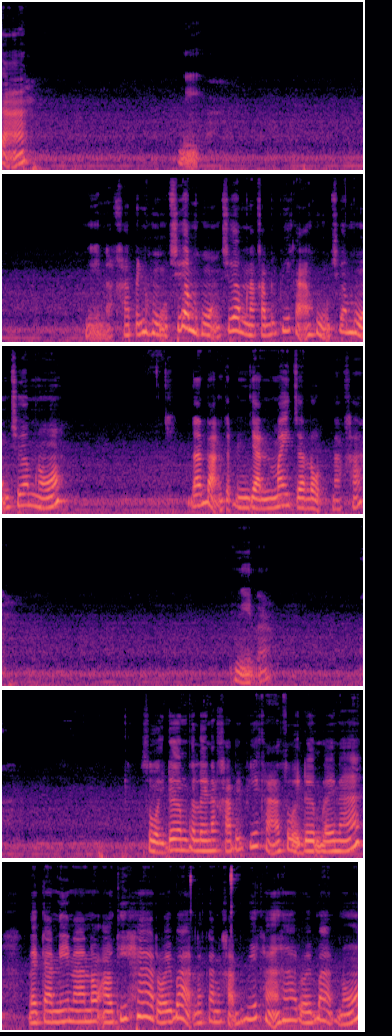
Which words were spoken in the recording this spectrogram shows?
จ๋า นี่ นี่นะคะ เป็นหูเชื่อมห่วงเชื่อมนะคะพี่พี่ขาหูเชื่อมห่วงเชื่อมเนาะ ด้านหลังจะเป็นยันไม่จรดนะคะ นี่นะ สวยเดิมกันเลยนะคะพี่พี่ขาสวยเดิมเลยนะรายการนี้นะน้องเอาที่ห้าร้อยบาทแล้วกันค่ะพี่พี่ขาห้าร้อยบาทเนาะ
